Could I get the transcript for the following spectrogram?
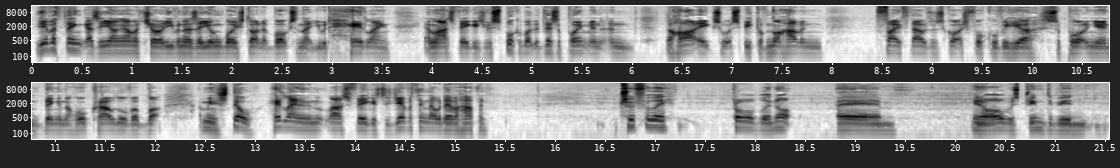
Did you ever think as a young amateur or even as a young boy starting at boxing that you would headline in Las Vegas? You spoke about the disappointment and the heartache so to speak of not having 5,000 Scottish folk over here supporting you and bringing the whole crowd over. But I mean, still, headlining in Las Vegas, did you ever think that would ever happen? Truthfully, probably not. Um, you know, I always dreamed of being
